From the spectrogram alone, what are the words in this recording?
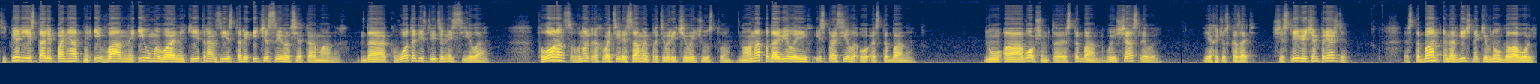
Теперь ей стали понятны и ванны, и умывальники, и транзисторы, и часы во всех карманах. Да, квота действительно сила». Флоренс вновь охватили самые противоречивые чувства, но она подавила их и спросила у Эстебана. «Ну, а в общем-то, Эстебан, вы счастливы?» Я хочу сказать, счастливее, чем прежде?» Эстебан энергично кивнул головой,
